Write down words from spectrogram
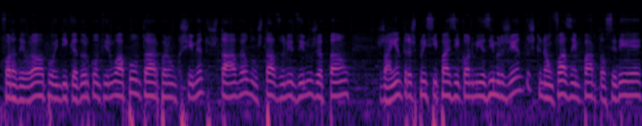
Fora da Europa, o indicador continua a apontar para um crescimento estável nos Estados Unidos e no Japão. Já entre as principais economias emergentes, que não fazem parte da OCDE,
